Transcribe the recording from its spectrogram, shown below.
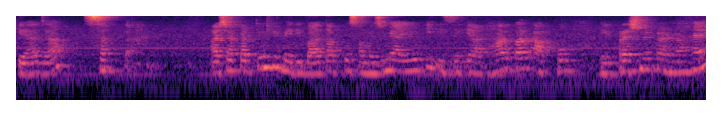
किया जा सकता है। आशा करती हूँ कि मेरी बात आपको समझ में आई होगी। इसी के आधार पर आपको एक प्रश्न करना है।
